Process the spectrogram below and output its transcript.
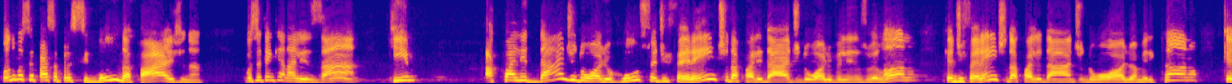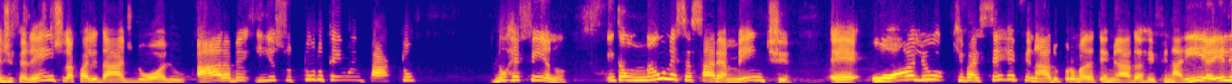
Quando você passa para a segunda página, você tem que analisar que a qualidade do óleo russo é diferente da qualidade do óleo venezuelano, que é diferente da qualidade do óleo americano, que é diferente da qualidade do óleo árabe, e isso tudo tem um impacto no refino. Então, não necessariamente é, o óleo que vai ser refinado por uma determinada refinaria, ele,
